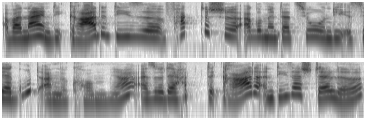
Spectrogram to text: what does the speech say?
Aber nein, die, gerade diese faktische Argumentation, die ist sehr gut angekommen. Ja, also der hat gerade an dieser Stelle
